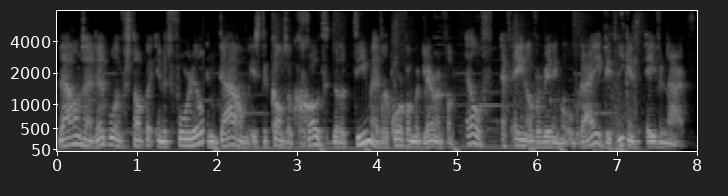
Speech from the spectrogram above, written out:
Daarom zijn Red Bull en Verstappen in het voordeel en daarom is de kans ook groot dat het team het record van McLaren van 11 F1-overwinningen op rij dit weekend evenaart.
